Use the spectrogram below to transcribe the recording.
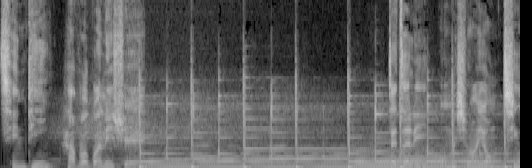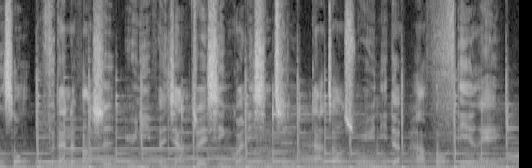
请听哈佛管理学。在这里，我们希望用轻松无负担的方式与你分享最新管理新知，打造属于你的哈佛 DNA。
